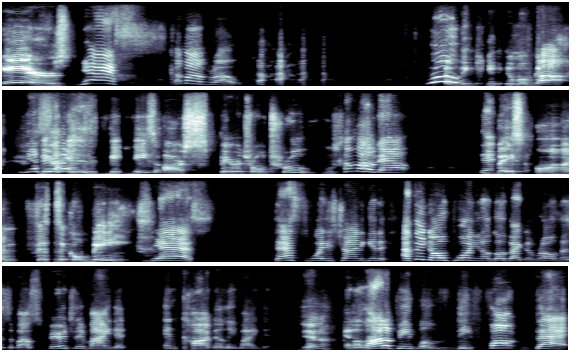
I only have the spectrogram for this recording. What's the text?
heirs Yes. Come on, bro. Of the kingdom of God. Yes, There sir. is these are spiritual truths Come on now. That based on physical beings. yes. That's what he's trying to get it. I think the whole point, you know, goes back to Romans about spiritually minded and carnally minded. Yeah. And a lot of people default back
